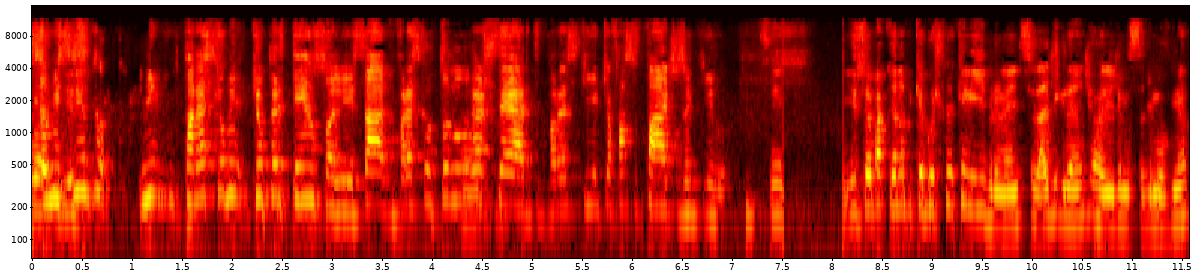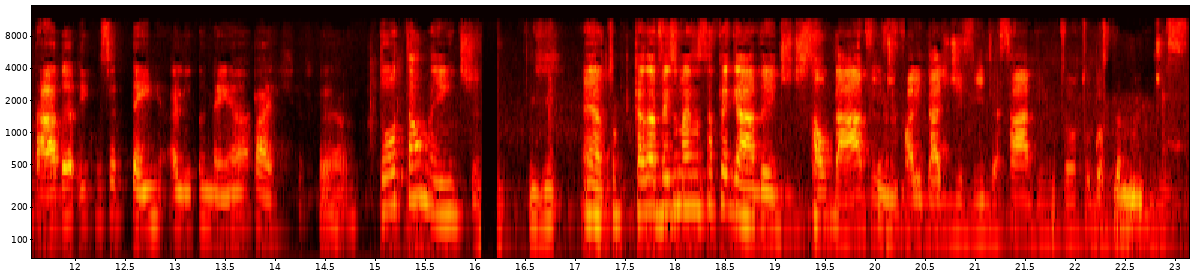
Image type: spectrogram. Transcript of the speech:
eu me sinto. Me, parece que eu, me, que eu pertenço ali, sabe? Parece que eu tô no lugar certo, parece que, que eu faço parte daquilo. Sim. Isso é bacana porque busca equilíbrio, né? De cidade grande, olha, de uma cidade movimentada e que você tem ali também a paz. É Totalmente. Uhum. É, eu tô cada vez mais nessa pegada aí de, de saudável, Sim. de qualidade de vida, sabe? Tô, tô gostando muito disso.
